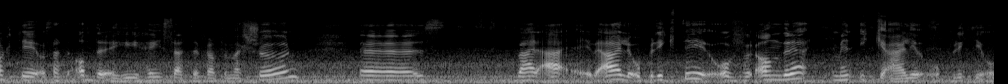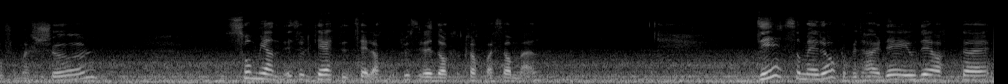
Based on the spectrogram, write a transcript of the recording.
alltid og sette andre i høysetet framfor meg sjøl. Eh, være ærlig og oppriktig overfor andre, men ikke ærlig og oppriktig overfor meg sjøl. Som igjen resulterte til at plutselig en dag så klappa jeg sammen. Det som er rart oppi det her, det er jo det at eh,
